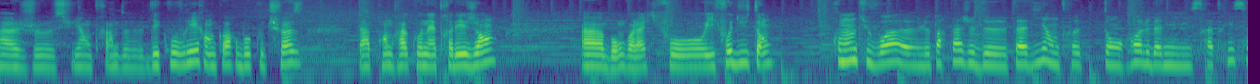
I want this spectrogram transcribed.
Euh, je suis en train de découvrir encore beaucoup de choses, d'apprendre à connaître les gens. Euh, bon, voilà, il faut, il faut du temps. Comment tu vois euh, le partage de ta vie entre ton rôle d'administratrice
